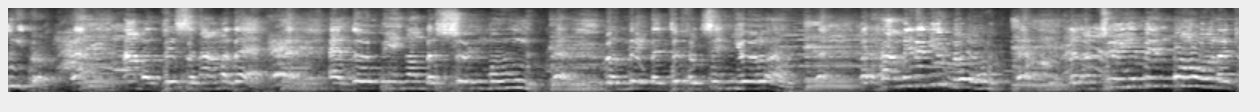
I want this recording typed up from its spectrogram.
Libra, I'm a this and I'm a that. As though being under certain moon will make the difference in your life. But how many of you know that until you've been born again,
